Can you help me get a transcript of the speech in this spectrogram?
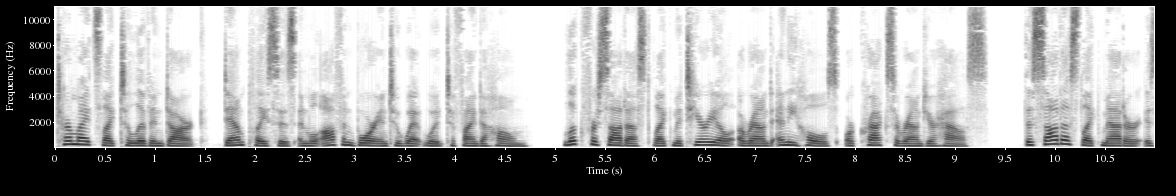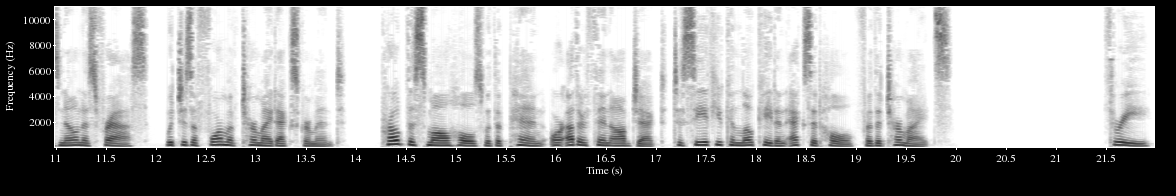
Termites like to live in dark, damp places and will often bore into wet wood to find a home. Look for sawdust-like material around any holes or cracks around your house. The sawdust-like matter is known as frass, which is a form of termite excrement. Probe the small holes with a pin or other thin object to see if you can locate an exit hole for the termites. 3.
